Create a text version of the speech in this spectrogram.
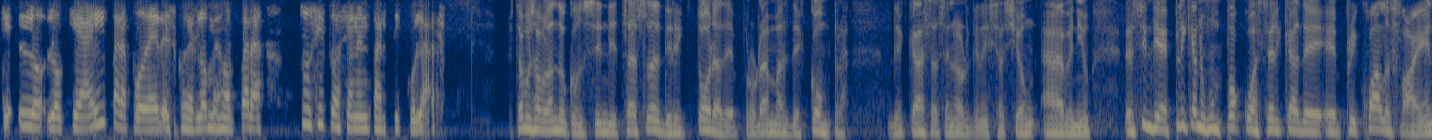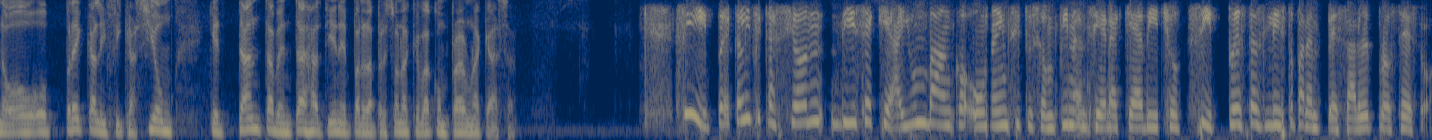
que- lo, lo que hay para poder escoger lo mejor para tu situación en particular. Estamos hablando con Cindy Tesla, directora de programas de compra de casas en la organización Avenue. Eh, Cindy, explícanos un poco acerca de eh, pre-qualifying o, o precalificación que tanta ventaja tiene para la persona que va a comprar una casa. Sí, precalificación dice que hay un banco o una institución financiera que ha dicho, sí, tú estás listo para empezar el proceso.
